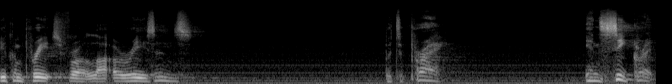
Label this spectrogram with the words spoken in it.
You can preach for a lot of reasons, but to pray in secret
